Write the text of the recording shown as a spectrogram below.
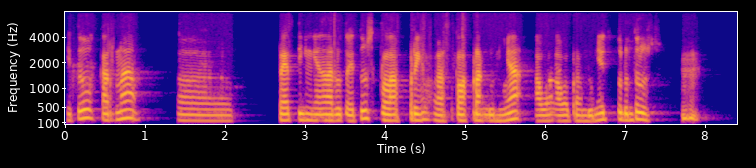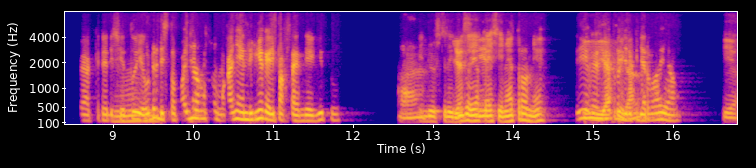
Itu karena eh, ratingnya Naruto itu setelah pering, eh, setelah perang dunia awal-awal perang dunia itu turun terus. Mm. Sampai akhirnya di situ Hmm. ya udah di stop aja langsung. Makanya endingnya kayak dipaksain dia gitu. Oh, Industri Iya juga ya sih. kayak sinetron ya. Iya Iya sinetron sih, jadi kan. kejar wayang. iya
